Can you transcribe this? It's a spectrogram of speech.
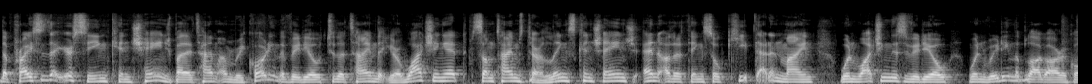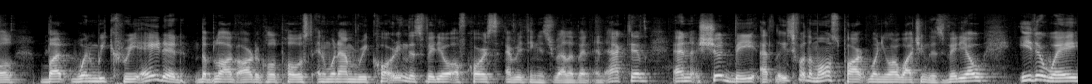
the prices that you're seeing can change change by the time I'm recording the video to the time that you're watching it. Sometimes their links can change and other things. So keep that in mind when watching this video, when reading the blog article. But when we created the blog article post and when I'm recording this video, of course, everything is relevant and active and should be, at least for the most part, when you are watching this video. Either way,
